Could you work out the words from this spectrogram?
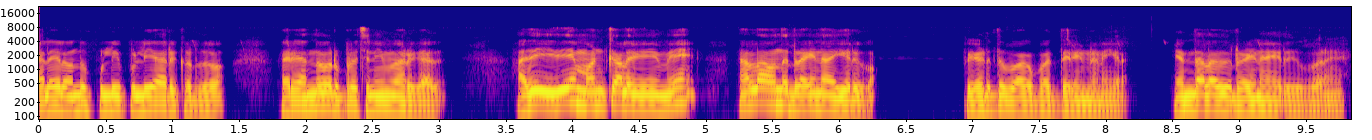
இலையில வந்து புள்ளி புள்ளியாக இருக்கிறதோ வேறு எந்த ஒரு பிரச்சனையுமே இருக்காது. அதே இதே மண் கலவையுமே நல்லா வந்து ட்ரைன் ஆகியிருக்கும். இப்போ எடுத்து பார்க்க பார்த்து தெரியும்னு நினைக்கிறேன். எந்த அளவுக்கு ட்ரைன் ஆகிருக்கு பாருங்கள்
